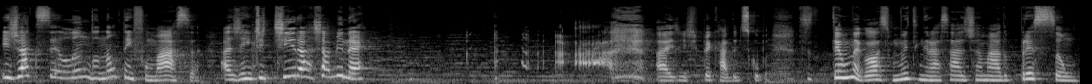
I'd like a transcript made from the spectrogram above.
E já que selando não tem fumaça, a gente tira a chaminé. Ai, gente, pecado, desculpa. Tem um negócio muito engraçado chamado pressão,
